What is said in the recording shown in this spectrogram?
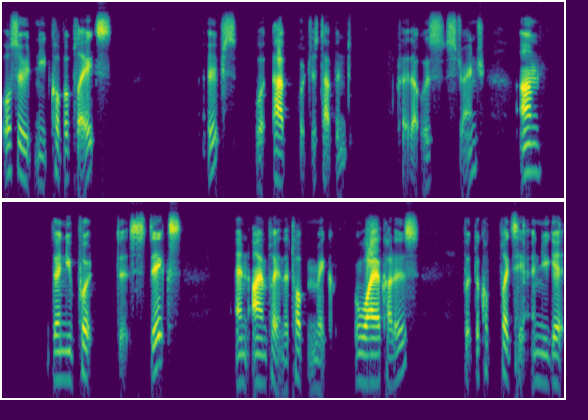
Also need copper plates. Oops, what hap what just happened? Okay, that was strange. Um, then you put the sticks and iron plate in the top and make wire cutters. Put the copper plates here and you get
